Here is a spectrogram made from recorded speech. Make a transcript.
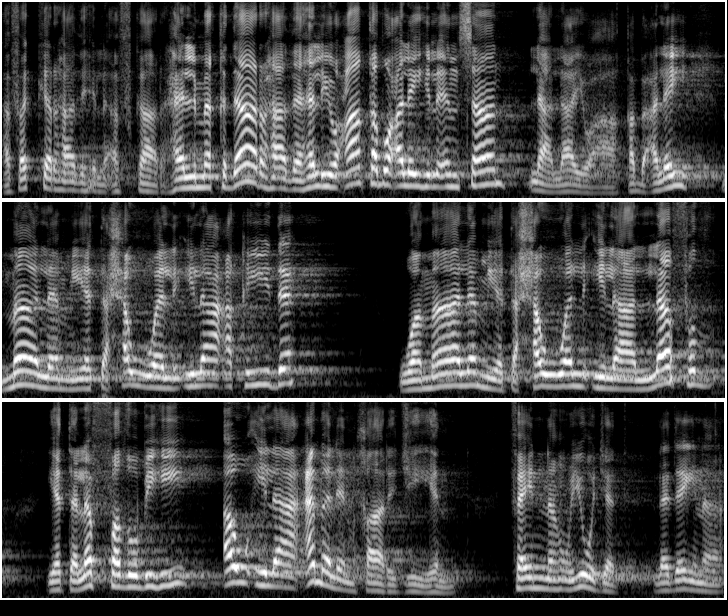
أفكر هذه الأفكار. هل مقدار هذا؟ هل يعاقب عليه الإنسان؟ لا لا يعاقب عليه ما لم يتحول إلى عقيدة وما لم يتحول إلى لفظ يتلفظ به أو إلى عمل خارجي. فإنه يوجد لدينا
